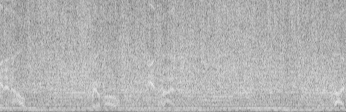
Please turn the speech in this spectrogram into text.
In and out. Clear. Inside. Inside.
